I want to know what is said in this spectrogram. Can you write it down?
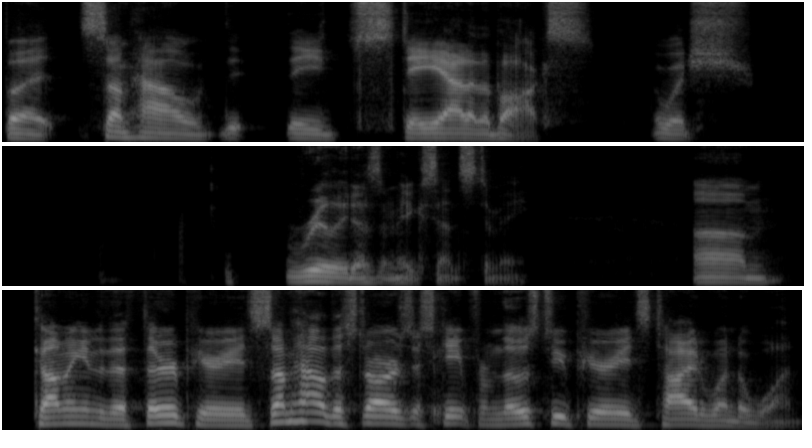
but somehow they stay out of the box, which really doesn't make sense to me. Um, coming into the third period, somehow the Stars escaped from those two periods tied one to one.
